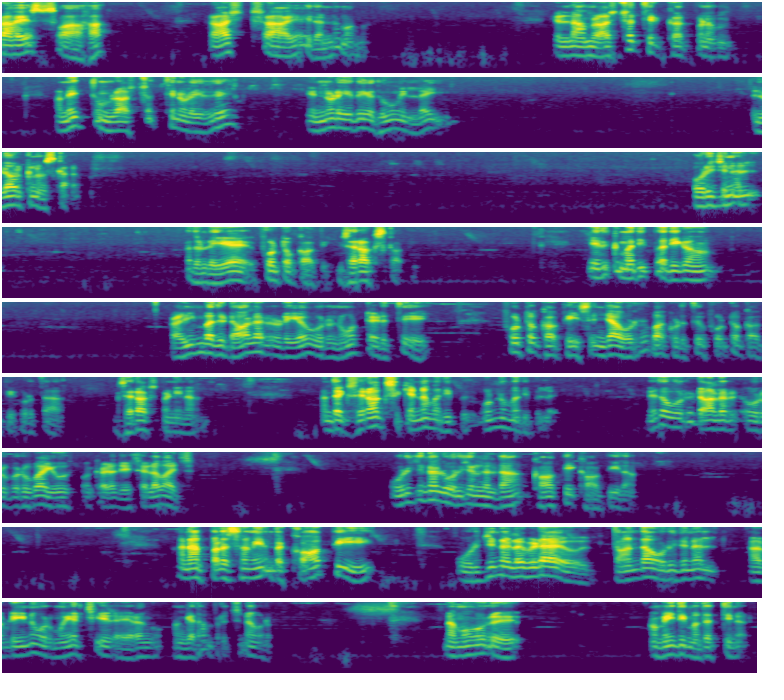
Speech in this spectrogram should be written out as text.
ராய ஸ்வாஹா ராஷ்டிராய இதன்ன மம எல்லாம் ராஷ்டிரத்திற்கு அர்ப்பணம் அனைத்தும் ராஷ்டிரத்தினுடையது என்னுடையது எதுவும் இல்லை எல்லோருக்கும் நமஸ்காரம் ஒரிஜினல் அதனுடைய ஃபோட்டோ காப்பி ஜெராக்ஸ் காப்பி எதுக்கு மதிப்பு அதிகம்? ஐம்பது டாலருடைய ஒரு நோட் எடுத்து ஃபோட்டோ காப்பி செஞ்சால் ஒரு ரூபா கொடுத்து ஃபோட்டோ காப்பி கொடுத்தா ஜெராக்ஸ் பண்ணினான் அந்த ஜெராக்ஸுக்கு என்ன மதிப்பு? ஒன்றும் மதிப்பு இல்லை. ஏதோ ஒரு டாலர் ஒரு ரூபாய் யூஸ் கழுது செலவாச்சு ஒரிஜினல் ஒரிஜினல் தான் காப்பி காப்பி தான். ஆனால் பல சமயம் அந்த காப்பி ஒரிஜினலை விட தான் தான் ஒரிஜினல் அப்படின்னு ஒரு முயற்சியில் இறங்கும். அங்கே தான் பிரச்சனை வரும். நம்ம ஊர் அமைதி மதத்தினர்.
